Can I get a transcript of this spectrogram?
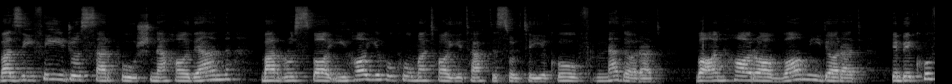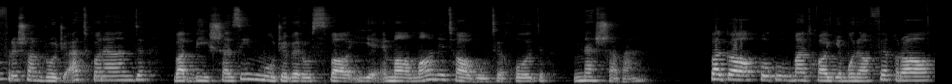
وظیفه جز سرپوش نهادن بر رسوایی های حکومت های تحت سلطه کفر ندارد و آنها را وامی دارد که به کفرشان رجعت کنند و بیش از این موجب رسوایی امامان تاغوت خود نشوند. و گاه حکومت های منافق را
